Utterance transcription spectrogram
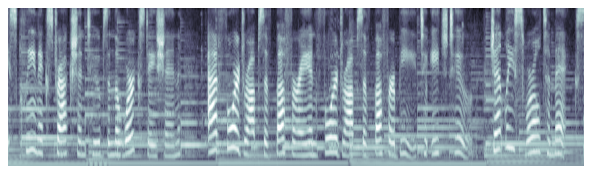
Place clean extraction tubes in the workstation. Add 4 drops of buffer A and 4 drops of buffer B to each tube. Gently swirl to mix.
